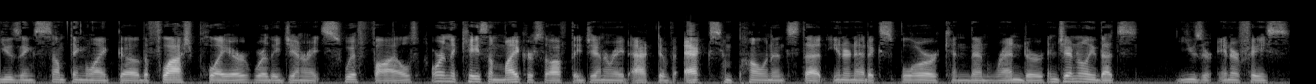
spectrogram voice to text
using something like uh, the Flash player where they generate SWF files, or in the case of Microsoft, they generate ActiveX components that Internet Explorer can then render, and generally that's user interface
